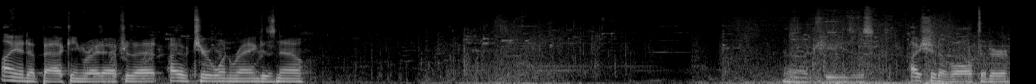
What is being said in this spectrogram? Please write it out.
I end up backing right after that. I have tier 1 Rangda's now. I should have ulted her.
